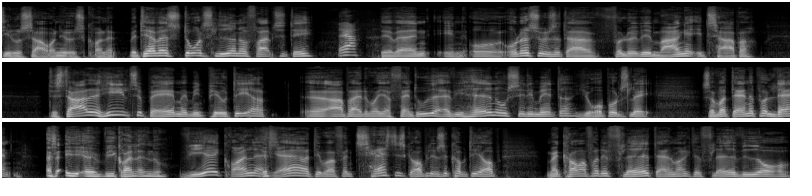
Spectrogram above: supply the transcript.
dinosaurerne i Østgrønland. Men det har været et stort slid at nå frem til det. Ja. Det har været en, en undersøgelse, der har forløbet i mange etapper. Det startede helt tilbage med min phd arbejde hvor jeg fandt ud af, at vi havde nogle sedimenter, jordbundslag, som var dannet på land. Altså, i, øh, vi er i Grønland nu. Vi er i Grønland, Yes. ja, og det var en fantastisk oplevelse. Så kom det op. Man kommer fra det flade Danmark, det flade Hvidovre,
